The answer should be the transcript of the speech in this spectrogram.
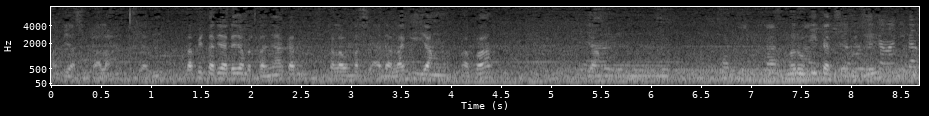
tapi ya sudahlah jadi. Tapi tadi ada yang bertanya kan kalau masih ada lagi yang apa yang merugikan si kan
